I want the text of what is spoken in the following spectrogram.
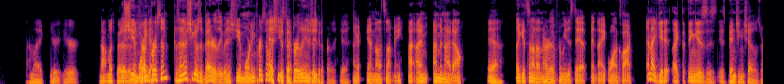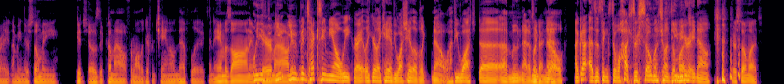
I'm like, you're you're not much better. Is than she a morning person? Because I know she goes to bed early, but is she a morning person? Yeah, like she she gets does up early She and does she get up early. Yeah, Okay. Yeah, no, that's not me. I, I'm I'm a night owl. yeah. Like it's not unheard of for me to stay up midnight, one o'clock. and I get it. Like the thing is, is is binging shows, right? I mean, there's so many good shows that come out from all the different channels, Netflix and Amazon and Well, you've, Paramount. you, and have been it's like- texting me all week, right? Like you're like, hey, have you watched Halo? I was like, no. Have you watched uh, uh, Moon Knight? I was Moon like, Knight, no. I've got other things to watch. There's so much There's on so TV much. right now. there's so much.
